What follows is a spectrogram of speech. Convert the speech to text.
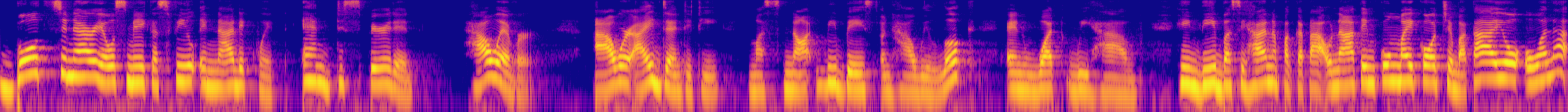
both scenarios make us feel inadequate and dispirited. However, our identity must not be based on how we look and what we have. Hindi basihan ng pagkatao natin kung may kotse ba tayo o wala.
